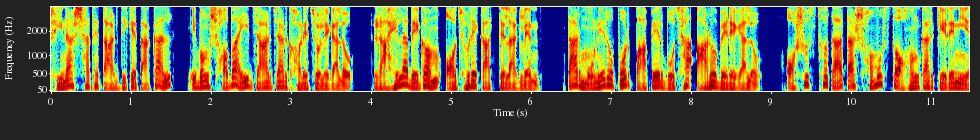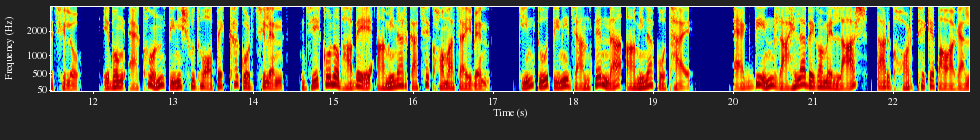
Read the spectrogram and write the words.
ঘৃণার সাথে তার দিকে তাকাল এবং সবাই যার যার ঘরে চলে গেল। রাহেলা বেগম অঝরে কাঁদতে লাগলেন। তার মনের ওপর পাপের বোঝা আরও বেড়ে গেল। অসুস্থতা তার সমস্ত অহংকার কেড়ে নিয়েছিল এবং এখন তিনি শুধু অপেক্ষা করছিলেন, যে কোনোভাবে আমিনার কাছে ক্ষমা চাইবেন। কিন্তু তিনি জানতেন না আমিনা কোথায়। একদিন রাহেলা বেগমের লাশ তার ঘর থেকে পাওয়া গেল।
